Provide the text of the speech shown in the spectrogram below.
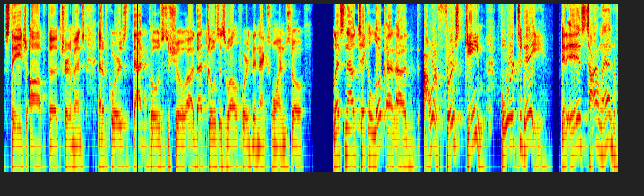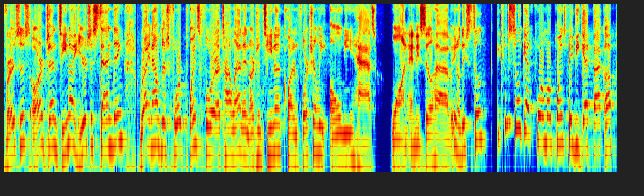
stage of the tournament. And of course, that goes to show uh, that goes as well for the next one. So let's now take a look at uh, our first game for today. It is Thailand versus Argentina. Here's the standing. Right now, there's four points for uh, Thailand, and Argentina, quite unfortunately, only has one. And they still have, you know, they still they could still get four more points, maybe get back up,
